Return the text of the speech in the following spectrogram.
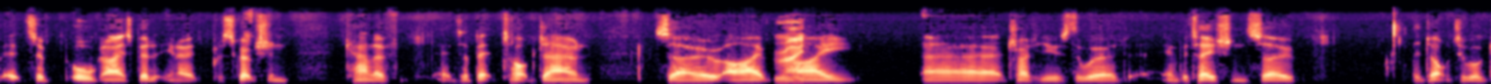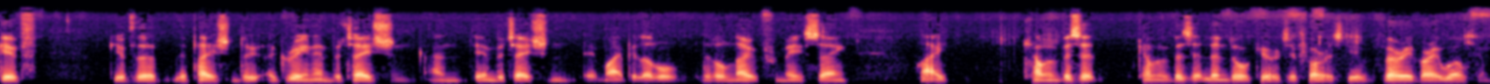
it's a organised bit. You know, prescription kind of it's a bit top down. So I right. I uh, try to use the word invitation. So the doctor will give give the, the patient a, a, green invitation, and the invitation it might be a little little note from me saying, "Hi, come and visit come and visit Lindore Curative Forest. You're very very welcome."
